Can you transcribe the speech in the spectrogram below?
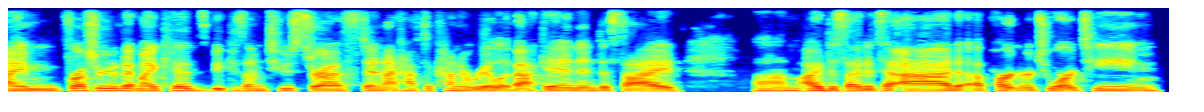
I'm frustrated at my kids because I'm too stressed and I have to kind of reel it back in and decide. Um, I decided to add a partner to our team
